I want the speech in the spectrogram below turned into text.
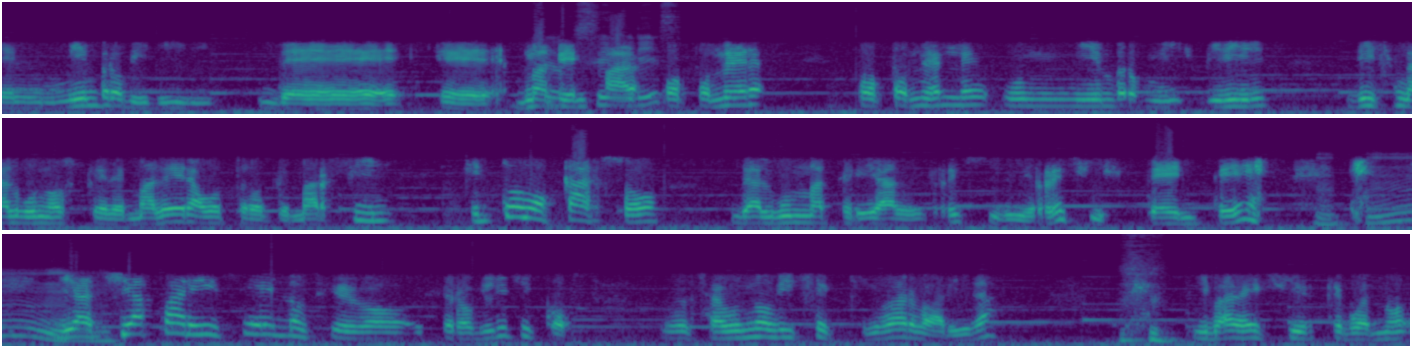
el miembro viril de, eh, más ¿De bien, pa- Osiris? por, poner, por ponerle un miembro mi- viril, dicen algunos que de madera, otros de marfil, en todo caso de algún material rígido y resistente, y así aparece en los jero- jeroglíficos. O sea, uno dice, qué barbaridad. Y va a decir que, bueno,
